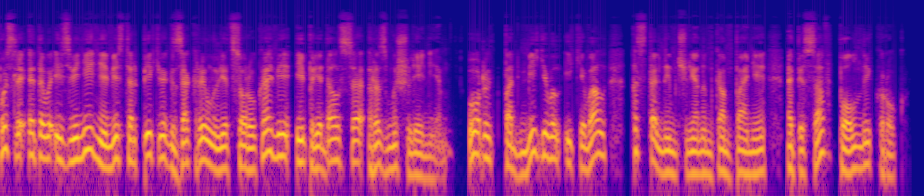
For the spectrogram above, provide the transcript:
После этого извинения мистер Пиквик закрыл лицо руками и предался размышлениям. Орльд подмигивал и кивал остальным членам компании, описав полный круг.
